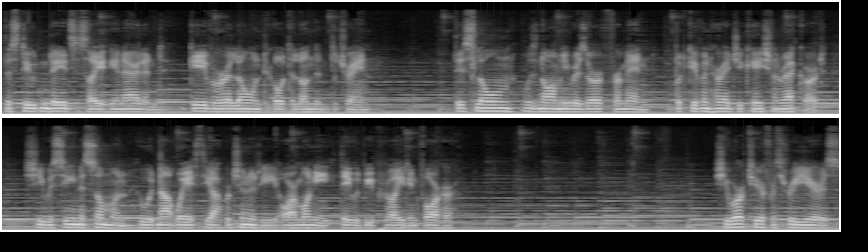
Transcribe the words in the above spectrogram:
the Student Aid Society in Ireland gave her a loan to go to London to train. This loan was normally reserved for men, but given her educational record, she was seen as someone who would not waste the opportunity or money they would be providing for her. She worked here for three years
